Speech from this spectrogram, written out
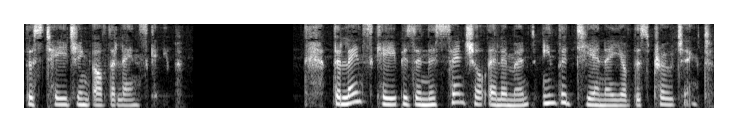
The staging of the landscape. The landscape is an essential element in the DNA of this project.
